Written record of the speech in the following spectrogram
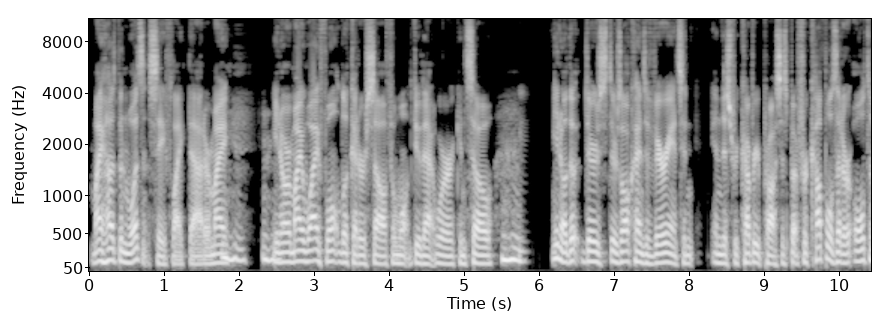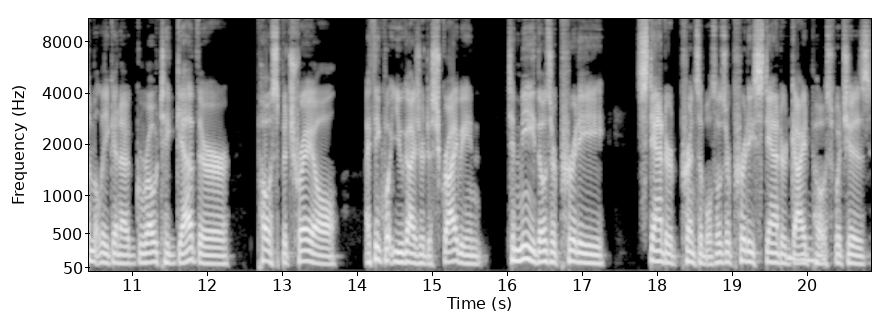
my husband wasn't safe like that, or my mm-hmm, mm-hmm. you know, or my wife won't look at herself and won't do that work. And so, mm-hmm. you know, th- there's there's all kinds of variants in in this recovery process. But for couples that are ultimately going to grow together post betrayal, I think what you guys are describing to me, those are pretty standard principles. Those are pretty standard mm-hmm. guideposts, which is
